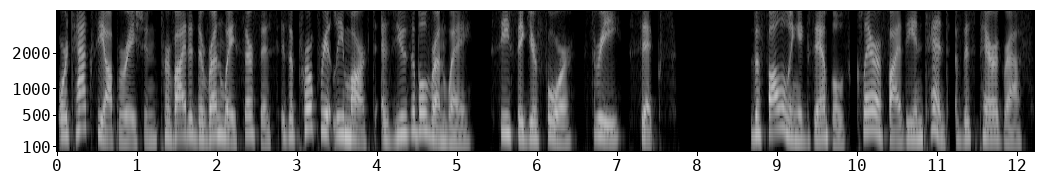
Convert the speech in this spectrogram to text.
or taxi operation provided the runway surface is appropriately marked as usable runway. See Figure 4, 3, 6. The following examples clarify the intent of this paragraph.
